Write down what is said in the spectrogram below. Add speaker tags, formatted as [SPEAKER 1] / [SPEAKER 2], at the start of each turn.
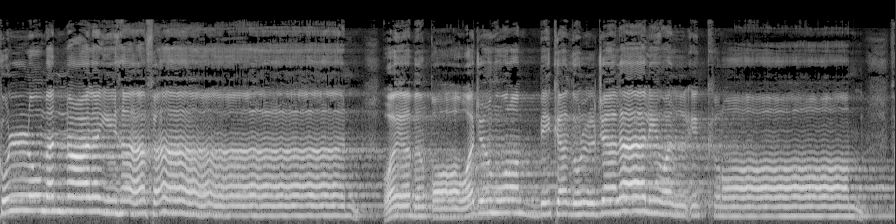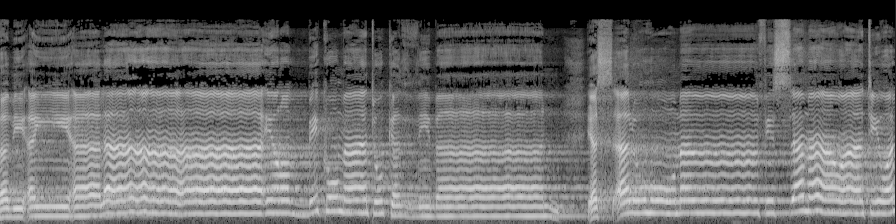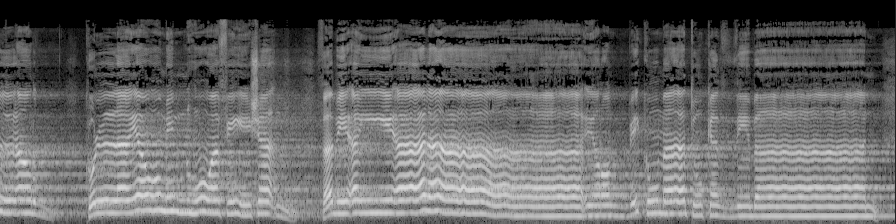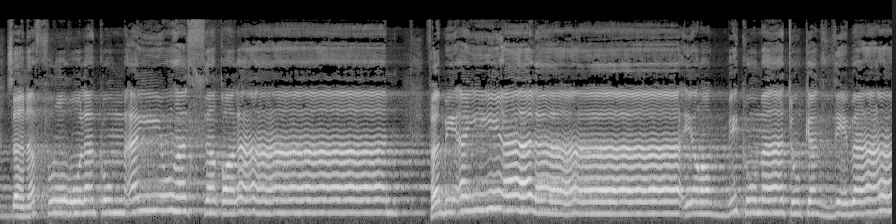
[SPEAKER 1] كل من عليها فان ويبقى وجه ربك ذو الجلال والإكرام فبأي آلاء ربكما تكذبان يسأله من في السماوات والأرض كل يوم هو في شأن فبأي آلاء ربكما تكذبان؟ سنفرغ لكم أيها الثقلان فبأي آلاء ربكما تكذبان؟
